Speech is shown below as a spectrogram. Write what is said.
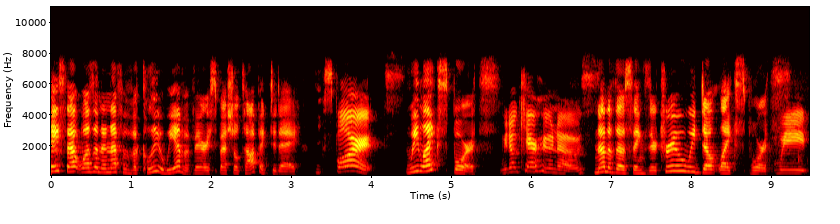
Case that wasn't enough of a clue, we have a very special topic today. Sports. We like sports. We don't care who knows. None of those things are true. We don't like sports. We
